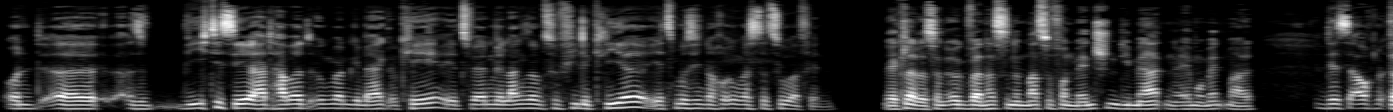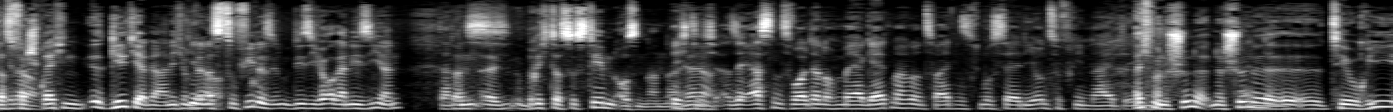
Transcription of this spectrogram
Und äh, also wie ich das sehe, hat Hubbard irgendwann gemerkt, okay, jetzt werden mir langsam zu viele Clear, jetzt muss ich noch irgendwas dazu erfinden. Ja klar, das dann irgendwann hast du eine Masse von Menschen, die merken, ey, Moment mal, Das auch das genau. Versprechen äh, gilt ja gar nicht. Und wenn Genau. das zu viele sind, die sich organisieren, Dann dann, äh, bricht das System auseinander. Richtig. Ja, ja. Also erstens wollte er noch mehr Geld machen und zweitens musste er die Unzufriedenheit. Ich mal eine schöne, eine schöne Ändern. äh, Theorie,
